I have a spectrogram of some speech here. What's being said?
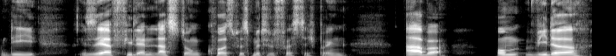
die sehr viel Entlastung kurz- bis mittelfristig bringen. Aber um wieder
